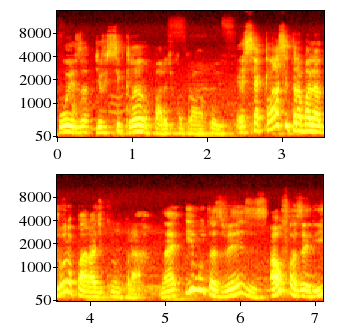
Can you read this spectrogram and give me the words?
coisa, de Ciclano para de comprar uma coisa. É se a classe trabalhadora parar de comprar, né? E muitas vezes, ao fazer isso,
